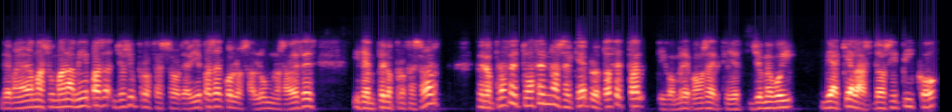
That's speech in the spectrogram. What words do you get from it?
de manera más humana, a mí me pasa, yo soy profesor y a mí me pasa con los alumnos. A veces dicen, pero profesor, pero profe, tú haces no sé qué, pero tú haces tal. Digo, hombre, vamos a ver, que yo, yo me voy de aquí a las dos y pico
